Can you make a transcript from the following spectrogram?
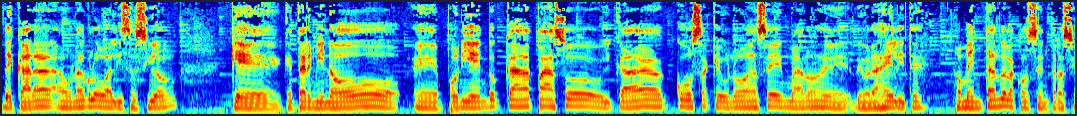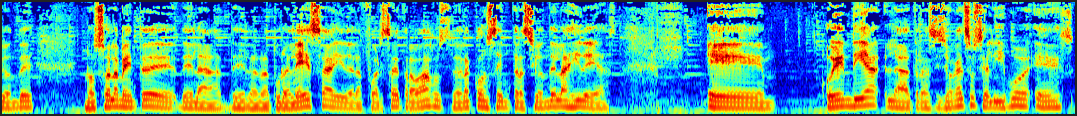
de cara a una globalización que, terminó eh, poniendo cada paso y cada cosa que uno hace en manos de, unas élites, aumentando la concentración de no solamente de, la, de la naturaleza y de la fuerza de trabajo, sino de la concentración de las ideas. Eh, hoy en día la transición al socialismo es,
